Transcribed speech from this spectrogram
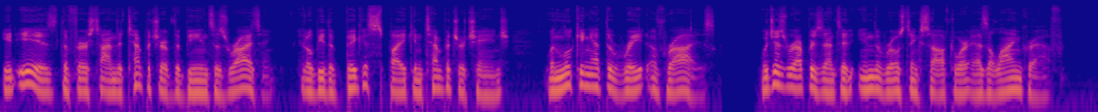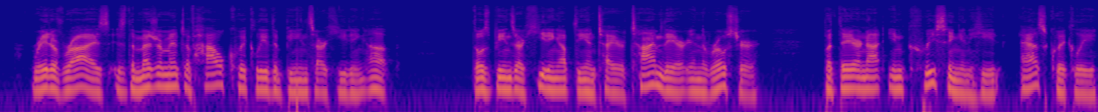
It is the first time the temperature of the beans is rising. It'll be the biggest spike in temperature change when looking at the rate of rise, which is represented in the roasting software as a line graph. Rate of rise is the measurement of how quickly the beans are heating up. Those beans are heating up the entire time they are in the roaster, but they are not increasing in heat as quickly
